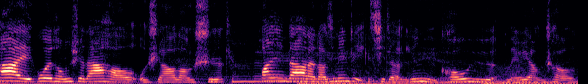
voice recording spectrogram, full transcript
嗨，各位同学，大家好，我是姚老师，欢迎大家来到今天这一期的英语口语每日养成。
